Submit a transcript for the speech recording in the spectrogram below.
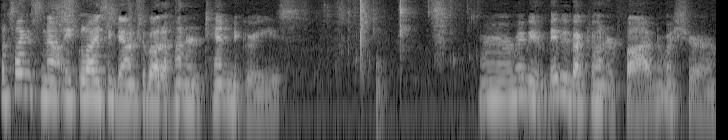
Looks like it's now equalizing down to about 110 degrees. Or maybe maybe back to 105, I'm not really sure.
